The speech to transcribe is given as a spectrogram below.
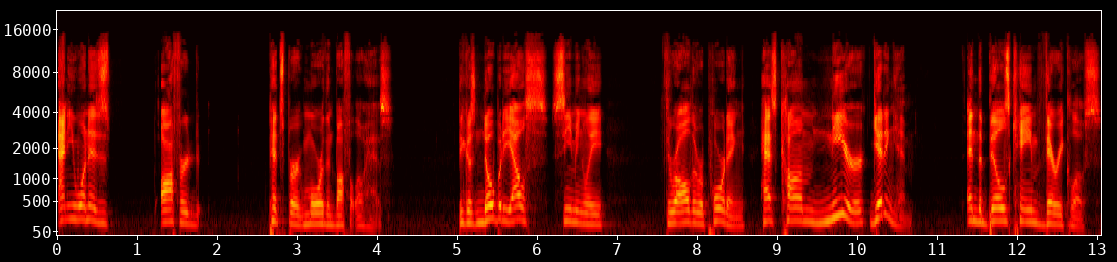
anyone has offered Pittsburgh more than Buffalo has. Because nobody else, seemingly, through all the reporting, has come near getting him. And the Bills came very close.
